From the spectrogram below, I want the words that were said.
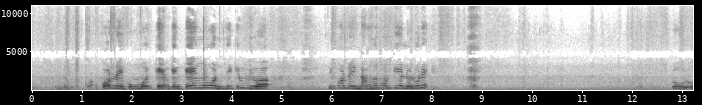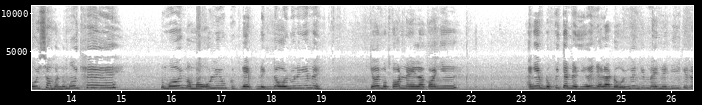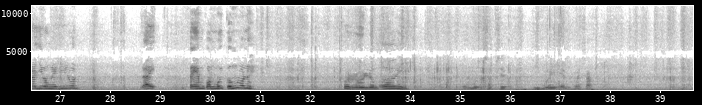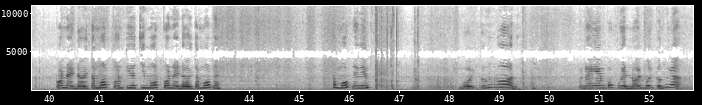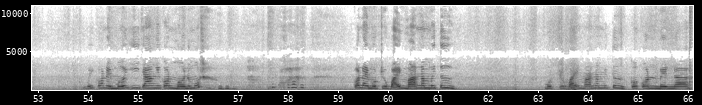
Con này cũng mới kẹn kèn ken luôn Dây kéo nhựa. Nhưng con này nặng hơn con kia nữa luôn ấy. Trời ơi, sao mà nó mới thế? Nó mới mà màu ô liu cực đẹp, đỉnh đồi luôn anh em này. Chơi một con này là coi như Anh em đục cái chân ở dưới nữa là đổi nguyên cái mền này đi, Cái ra giường này đi luôn. Đây, Tem còn mới cứng luôn này. Ôi rồi lượm ơi. Em mượn sắp xếp Chỉ bữa em phải sắp con này đời tâm mốt con kia chim mốt con này đời tâm mốt này. Tâm mốt nha anh em. Mới cứng luôn. Bữa nay em có quyền nói mới cứng nha. Mấy con này mới y chang như con m năm mốt con này một triệu bảy mã 54 một triệu bảy mã 54 có con mình uh, à,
